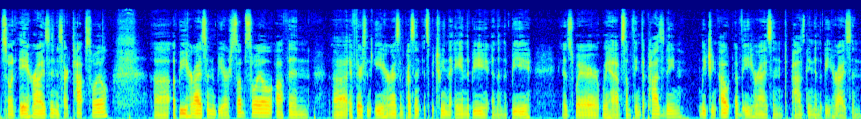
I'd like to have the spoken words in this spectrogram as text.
So an A horizon is our topsoil. Uh, a B horizon would be our subsoil. Often, uh, if there's an E horizon present, it's between the A and the B, and then the B is where we have something depositing, leaching out of the E horizon, depositing in the B horizon.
